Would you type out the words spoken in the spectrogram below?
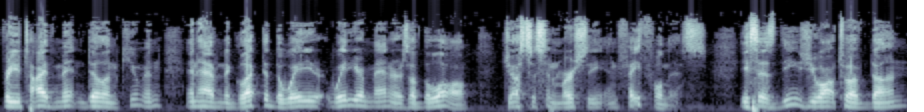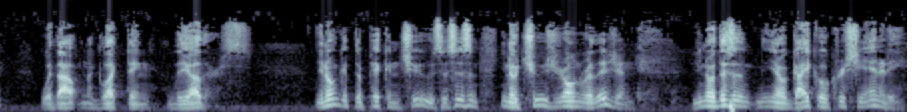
for you tithe mint and dill and cumin, and have neglected the weightier, weightier manners of the law, justice and mercy and faithfulness. He says, These you ought to have done without neglecting the others. You don't get to pick and choose. This isn't, you know, choose your own religion. You know, this isn't, you know, Geico Christianity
